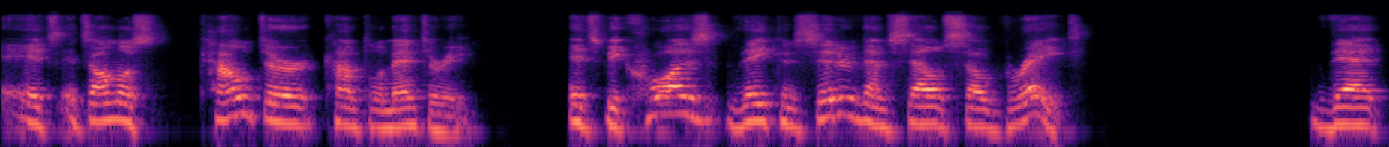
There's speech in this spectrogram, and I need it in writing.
it's it's almost counter complementary. It's because they consider themselves so great that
